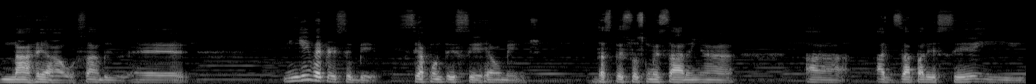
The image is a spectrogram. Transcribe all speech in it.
na real, sabe? É... Ninguém vai perceber se acontecer realmente. Das pessoas começarem a, a, a desaparecer e.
